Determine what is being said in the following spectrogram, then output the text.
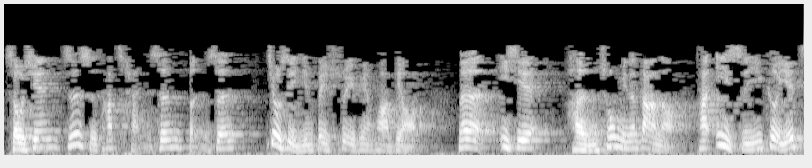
首先，知识它产生本身就是已经被碎片化掉了。那一些很聪明的大脑，它一时一刻也只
